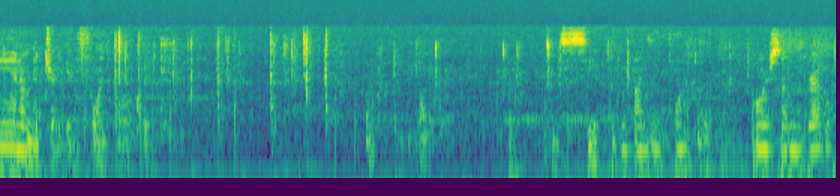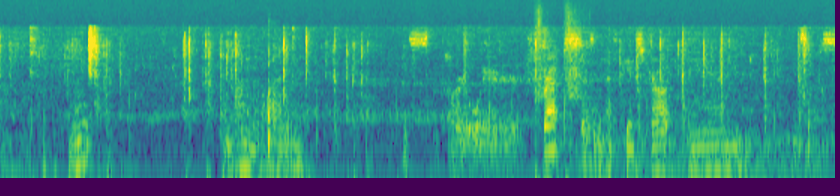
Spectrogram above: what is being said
And I'm gonna try to get a flint real quick. Let's see if we can find some flint or some gravel. Fraps does an FPS drop and it sucks.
